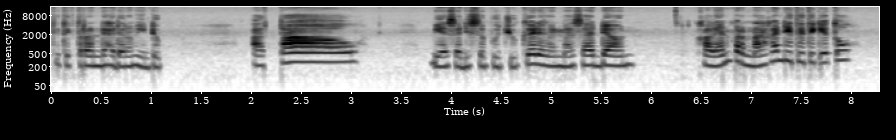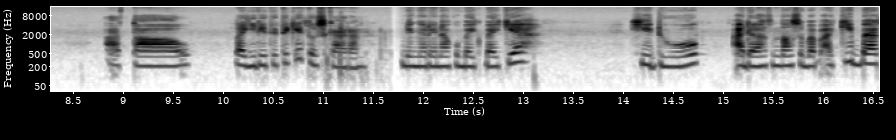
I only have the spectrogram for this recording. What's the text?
titik terendah dalam hidup. Atau biasa disebut juga dengan masa down. Kalian pernah kan di titik itu? Atau lagi di titik itu sekarang? Dengerin aku baik-baik ya. Hidup adalah tentang sebab akibat.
